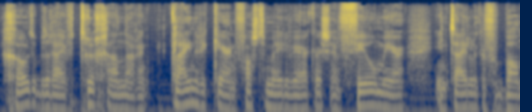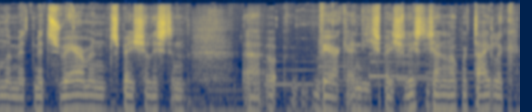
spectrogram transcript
grote bedrijven teruggaan naar een kleinere kern vaste medewerkers en veel meer in tijdelijke verbanden met, met zwermen specialisten uh, werken. En die specialisten zijn dan ook maar tijdelijk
